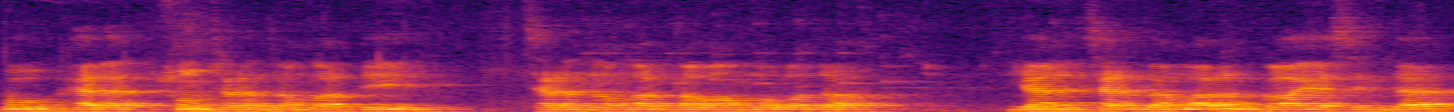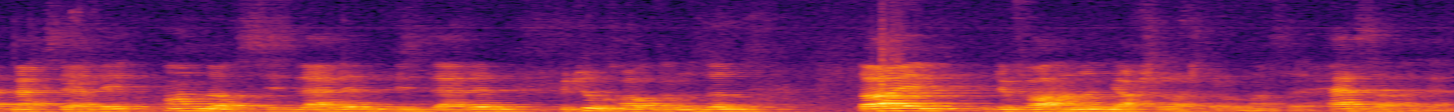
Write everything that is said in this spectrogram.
bu hələ son sərəncamlar deyil, sərəncamlar davamlı olacaq. Yəni, sərəncamların qayəsində məqsədi ancaq sizlərin, bizlərin, bütün xalqımızın daim rifahının yaxşılaşdırılması, hər sahədə.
